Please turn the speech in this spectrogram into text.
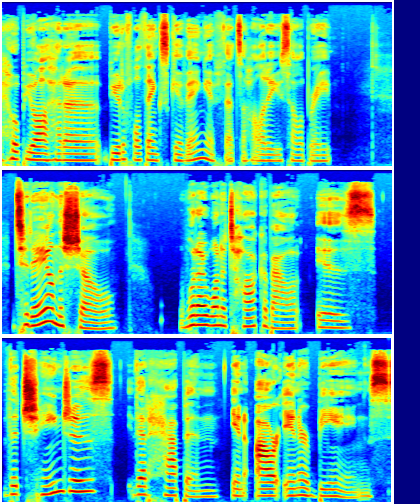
I hope you all had a beautiful Thanksgiving, if that's a holiday you celebrate. Today on the show, what I want to talk about is the changes that happen in our inner beings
